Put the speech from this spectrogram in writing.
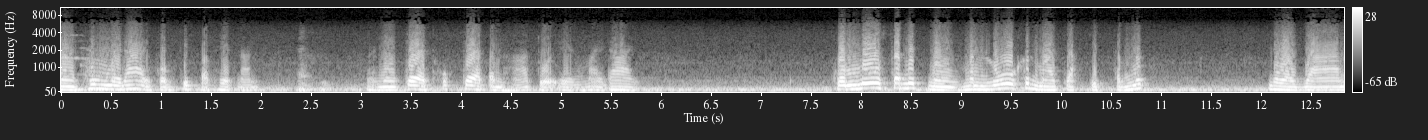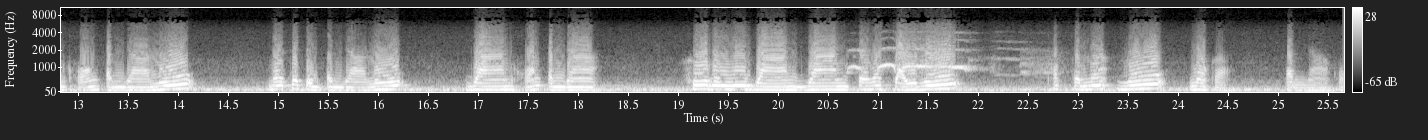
ยังพึ่งไม่ได้ความคิดประเภทนั้นยังแก้ทุกแก้ปัญหาตัวเองไม่ได้ผมรู้สักนิดหนึ่งมันรู้ขึ้นมาจากจิตสำนึก เนื้อยานของปัญญารู้ ไม่ใช่เป็นปัญญารู้ยานของปัญญา คือมันมียานยานแปลว่าใจรู้ทัศนะรู้แล้วก็ปัญญาก็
